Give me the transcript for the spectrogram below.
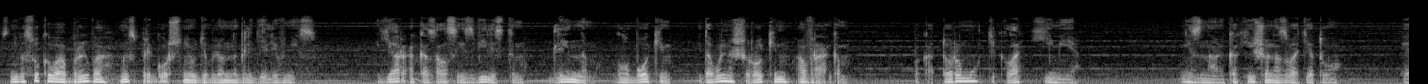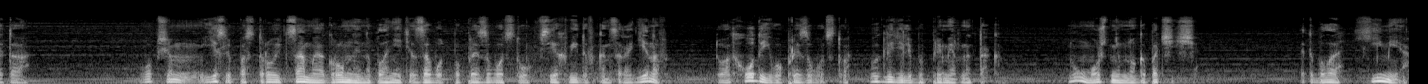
С невысокого обрыва мы с пригоршней удивленно глядели вниз. Яр оказался извилистым, длинным, глубоким и довольно широким оврагом, по которому текла химия. Не знаю, как еще назвать эту... это... В общем, если построить самый огромный на планете завод по производству всех видов канцерогенов – то отходы его производства выглядели бы примерно так. Ну, может, немного почище. Это была химия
